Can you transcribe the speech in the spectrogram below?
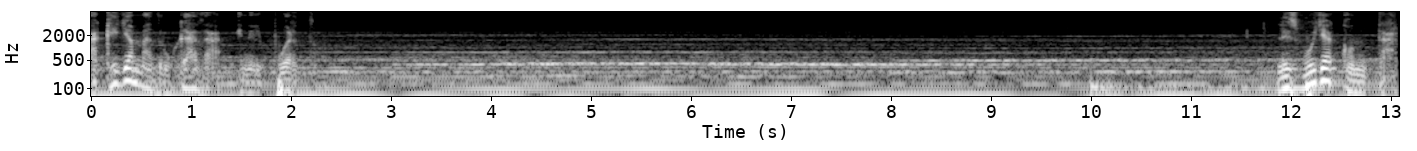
Aquella madrugada en el puerto, les voy a contar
